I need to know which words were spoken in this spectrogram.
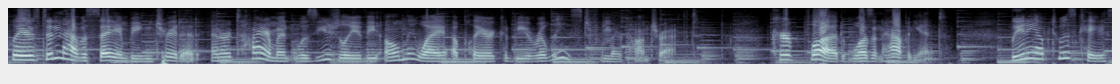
Players didn't have a say in being traded, and retirement was usually the only way a player could be released from their contract. Curt Flood wasn't having it. Leading up to his case,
